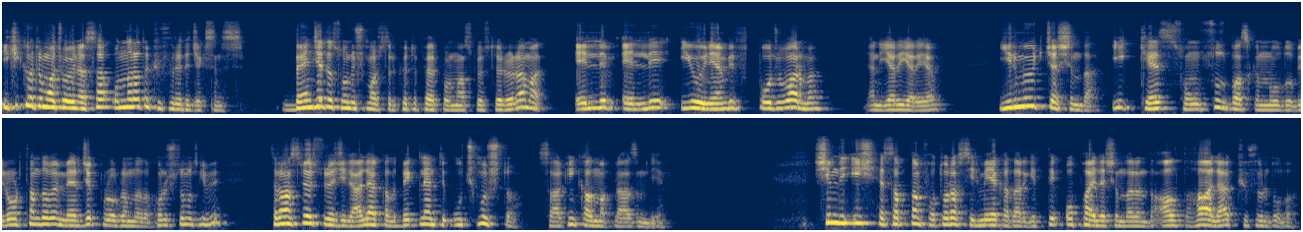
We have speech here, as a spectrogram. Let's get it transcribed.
İki kötü maç oynasa onlara da küfür edeceksiniz. Bence de sonuç maçtır kötü performans gösteriyor ama 50-50 iyi oynayan bir futbolcu var mı? Yani yarı yarıya. 23 yaşında ilk kez sonsuz baskının olduğu bir ortamda ve mercek programında da konuştuğumuz gibi transfer süreciyle alakalı beklenti uçmuştu. Sakin kalmak lazım diye. Şimdi iş hesaptan fotoğraf silmeye kadar gitti. O paylaşımların da altı hala küfür dolu.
